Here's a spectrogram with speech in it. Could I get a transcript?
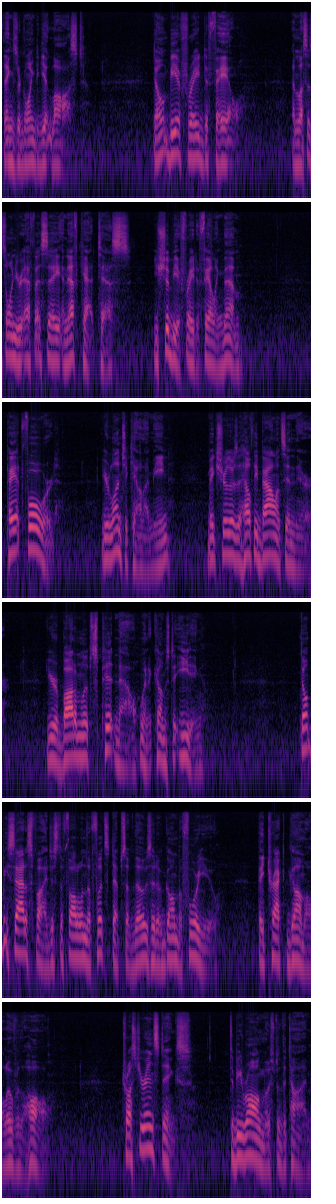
things are going to get lost. Don't be afraid to fail. Unless it's on your FSA and FCAT tests, you should be afraid of failing them. Pay it forward. Your lunch account, I mean. Make sure there's a healthy balance in there. You're a bottomless pit now when it comes to eating. Don't be satisfied just to follow in the footsteps of those that have gone before you. They tracked gum all over the hall. Trust your instincts to be wrong most of the time.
